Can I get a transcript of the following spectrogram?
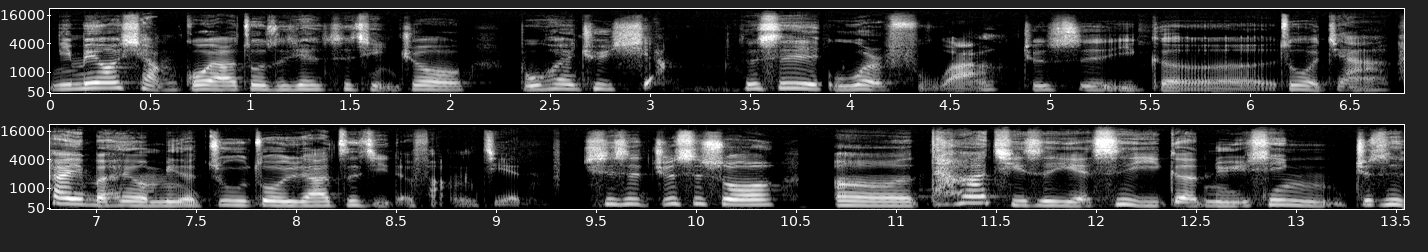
你没有想过要做这件事情，就不会去想。就是伍尔夫啊，就是一个作家，他有一本很有名的著作，就叫《自己的房间》。其实就是说，呃，她其实也是一个女性，就是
